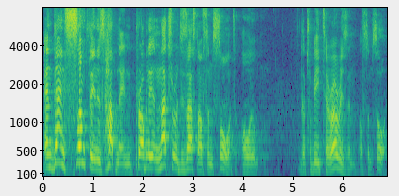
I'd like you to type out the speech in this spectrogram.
and then something is happening, probably a natural disaster of some sort, or got to be terrorism of some sort.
